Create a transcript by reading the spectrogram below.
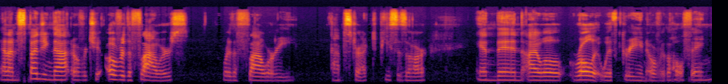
and I'm sponging that over to over the flowers, where the flowery abstract pieces are and then I will roll it with green over the whole thing.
